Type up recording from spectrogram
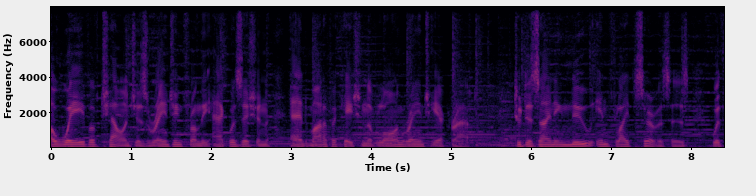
A wave of challenges ranging from the acquisition and modification of long-range aircraft to designing new in-flight services with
